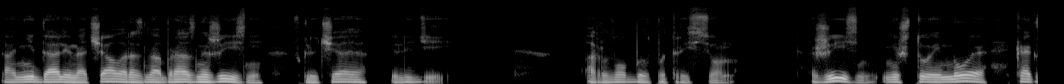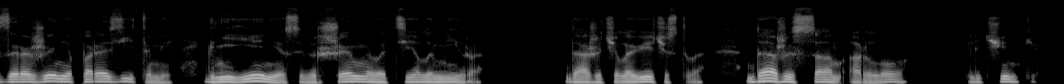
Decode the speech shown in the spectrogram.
Они дали начало разнообразной жизни, включая людей. Орло был потрясен. Жизнь — ничто иное, как заражение паразитами, гниение совершенного тела мира. Даже человечество, даже сам Орло — личинки.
